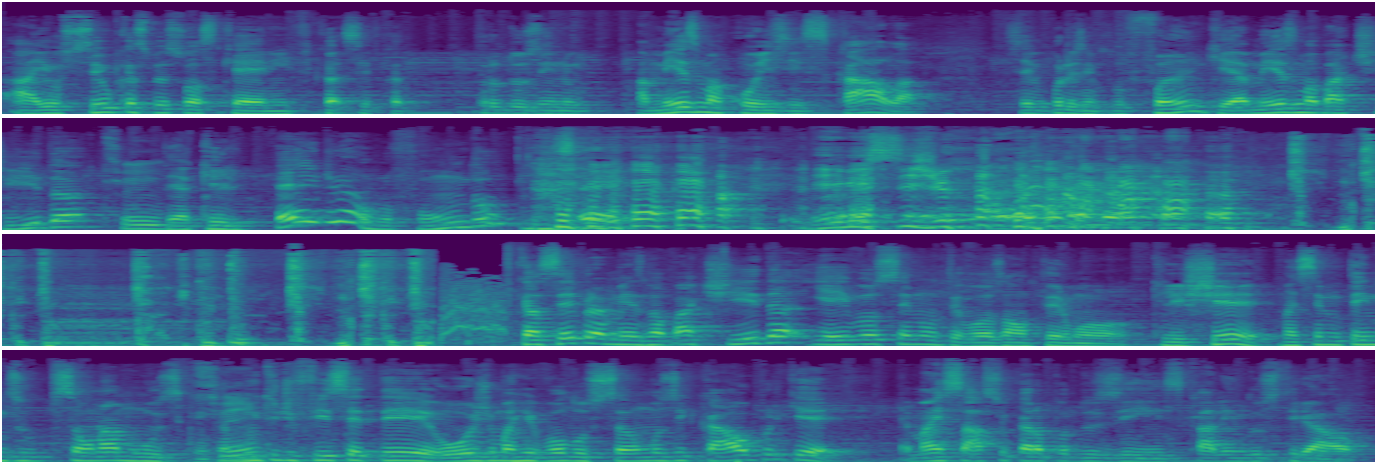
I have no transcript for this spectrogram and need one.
Ah, eu sei o que as pessoas querem, fica, você fica produzindo a mesma coisa em escala. Você vê, por exemplo, o funk é a mesma batida, Sim. tem aquele Hey John no fundo. MC Ju. Fica sempre a mesma batida e aí você não tem, vou usar um termo clichê, mas você não tem disrupção na música. Então é Sim. muito difícil você ter hoje uma revolução musical porque é mais fácil o cara produzir em escala industrial.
